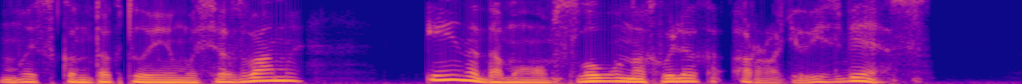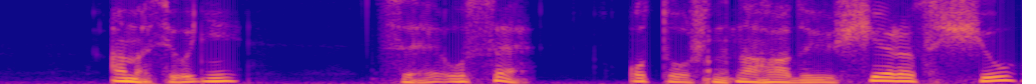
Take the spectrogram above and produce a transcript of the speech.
ми сконтактуємося з вами і надамо вам слово на хвилях Радіо СБС. А на сьогодні це усе. Отож, нагадую ще раз, що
